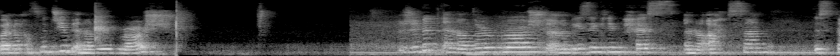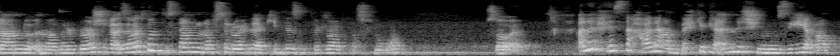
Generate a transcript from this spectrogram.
فانا حفوت جيب another brush. جبت another brush لأنه basically بحس إنه أحسن تستعملوا another brush. لا إذا بدكم تستعملوا نفس الوحدة أكيد لازم ترجعوا تغسلوها. So أنا بحس حالي عم بحكي كأني شي مذيعة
